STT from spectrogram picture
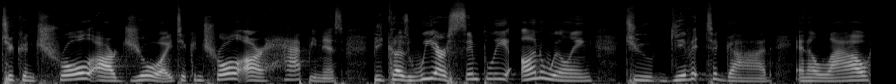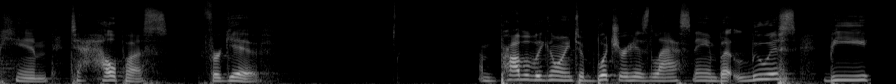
to control our joy, to control our happiness, because we are simply unwilling to give it to God and allow Him to help us forgive. I'm probably going to butcher his last name, but Lewis B.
